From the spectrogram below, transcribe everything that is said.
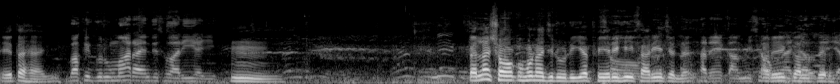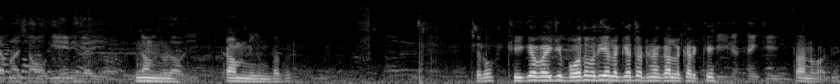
ਇਹ ਤਾਂ ਹੈ ਜੀ। ਬਾਕੀ ਗੁਰੂ ਮਹਾਰਾਜ ਦੀ ਸਵਾਰੀ ਹੈ ਜੀ। ਹੂੰ। ਪਹਿਲਾਂ ਸ਼ੌਂਕ ਹੋਣਾ ਜ਼ਰੂਰੀ ਆ ਫੇਰ ਹੀ ਸਾਰੀਆਂ ਚੱਲ ਹਰੇਕ ਕੰਮ ਹੀ ਸ਼ੌਂਕ ਹਰੇਕ ਨਾਲ ਗੱਲ ਚੱਲਦਾ ਫਿਰ। ਜੀ ਆਪਣਾ ਸ਼ੌਂਕ ਹੀ ਨਹੀਂਗਾ ਜੀ। ਕੰਮ ਥੋੜਾ ਹੋ ਜੀ। ਕੰਮ ਨਹੀਂ ਹੁੰਦਾ ਫਿਰ। ਚਲੋ ਠੀਕ ਹੈ ਬਾਈ ਜੀ ਬਹੁਤ ਵਧੀਆ ਲੱਗਿਆ ਤੁਹਾਡੇ ਨਾਲ ਗੱਲ ਕਰਕੇ। ਠੀਕ ਹੈ ਥੈਂਕ ਯੂ ਧੰਨਵਾਦ ਜੀ।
